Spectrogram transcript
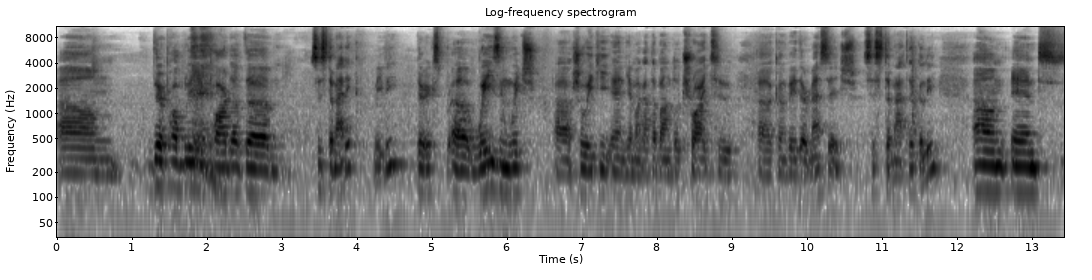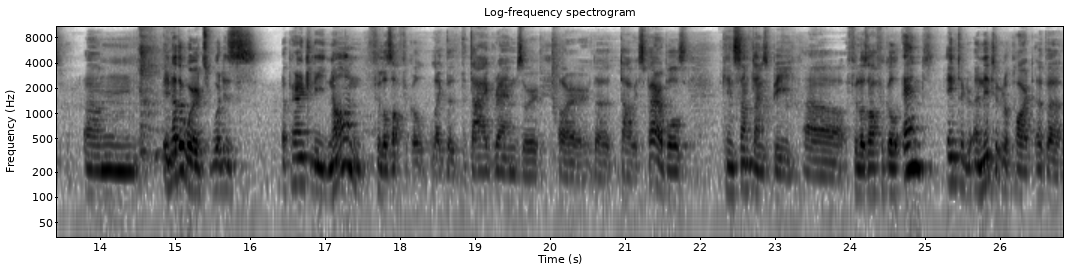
Um, they're probably part of the systematic, maybe. There are uh, ways in which uh, and Yamagata Banto try to uh, convey their message systematically. Um, and um, in other words, what is apparently non-philosophical, like the, the diagrams or, or the Taoist parables, can sometimes be uh, philosophical and integral, an integral part of a,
